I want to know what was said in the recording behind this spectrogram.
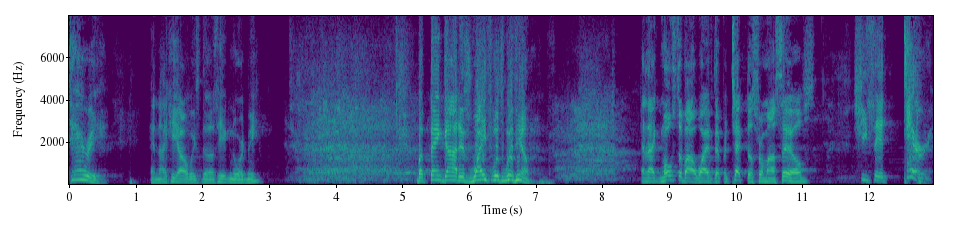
Terry. And like he always does, he ignored me. but thank God his wife was with him. And like most of our wives that protect us from ourselves, she said, Terry.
